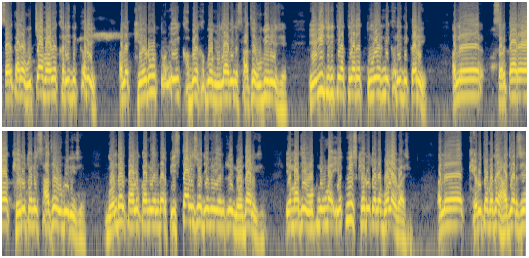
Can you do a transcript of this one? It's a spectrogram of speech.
સરકારે ઊંચા ભાવે ખરીદી કરી અને ખેડૂતોની ખભે ખભો મિલાવીને સાથે ઊભી રહી છે. એવી જ રીતે અત્યારે તુવેરની ખરીદી કરી અને સરકાર ખેડૂતોની સાથે ઊભી રહી છે. ગોંડલ તાલુકાની અંદર પિસ્તાલીસો જેવી એન્ટ્રી નોંધાણી છે. એમાં જે ઓપનિંગમાં એકવીસ ખેડૂતોને બોલાવ્યા છે. અને ખેડૂતો બધા હાજર છે.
